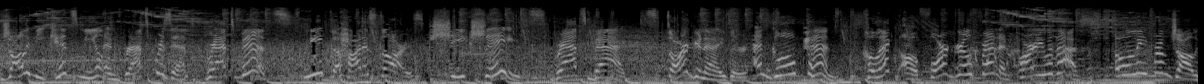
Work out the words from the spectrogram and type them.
Jollibee Kids Meal and Bratz present Bratz Bitz. Meet the hottest stars, Chic Shades, Bratz Bag, Starganizer, and Glow Pen. Collect all four girlfriend and party with us. Only from Jollibee.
